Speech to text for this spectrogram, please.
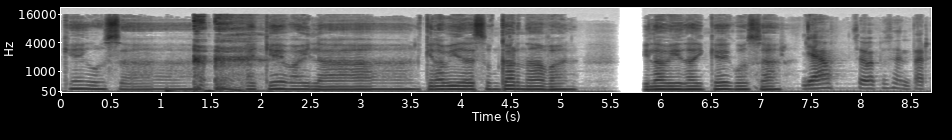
que gozar, hay que bailar, que la vida es un carnaval y la vida hay que gozar. Ya, se va a presentar.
